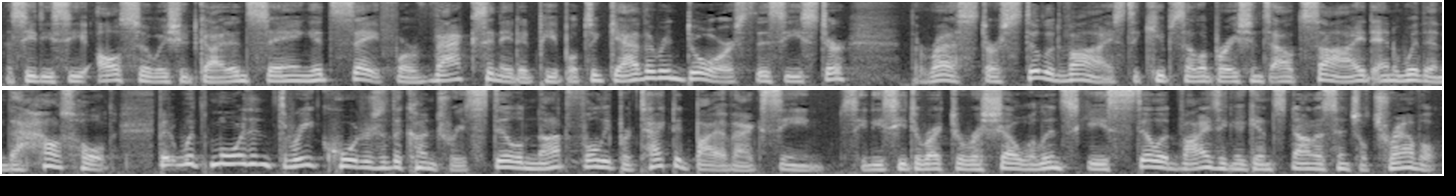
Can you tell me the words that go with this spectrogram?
The CDC also issued guidance saying it's safe for vaccinated people to gather indoors this Easter. The rest are still advised to keep celebrations outside and within the household. But with more than three quarters of the country still not fully protected by a vaccine, CDC Director Rochelle Walensky is still advising against non essential travel.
